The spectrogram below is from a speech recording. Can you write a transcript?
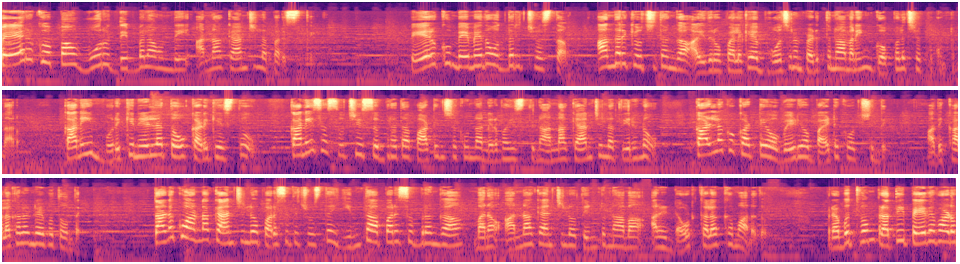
పేరు గొప్ప ఊరు దిబ్బలా ఉంది అన్న క్యాంటీన్ల పరిస్థితి. పేరుకు మేమేదో ఉద్ధరించేస్తాం అందరికీ ఉచితంగా ఐదు రూపాయలకే భోజనం పెడుతున్నామని గొప్పలు చెప్పుకుంటున్నారు. కానీ మురికి నీళ్ళతో కడిగేస్తూ కనీస శుచి శుభ్రత పాటించకుండా నిర్వహిస్తున్న అన్న క్యాంటీన్ల తీరును కళ్ళకు కట్టే ఓ వీడియో బయటకు వచ్చింది. అది కలకలం రేపుతోంది. తణుకు అన్న క్యాంటీన్లో పరిస్థితి చూస్తే ఇంత అపరిశుభ్రంగా మనం అన్న క్యాంటీన్లో తింటున్నామా అని డౌట్ కలక్కమానదు ప్రభుత్వం ప్రతి పేదవాడు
